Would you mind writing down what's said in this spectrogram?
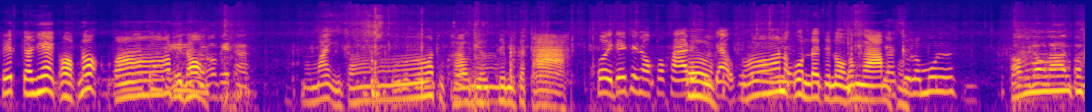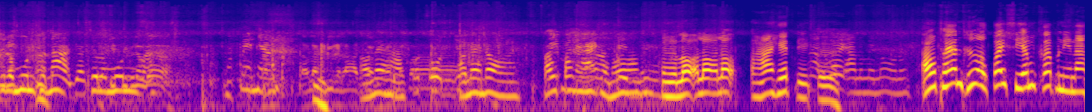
เห็ดก็แยกออกเนาะปลาพี่น้องเพชรฮะมาไม่ปลาถูกขาวเดียวเต็มกระตาเฮ้ยได้จะนอนคาเอได้อคุณเจ้าอ๋อน้ำอ้นได้แต่นองงามอย่าๆชุลมุนเอาไปลองลานเอาไปชุลลองมุนขนาดอย่าชุลมุนเอาว่ะแม่นยังเราพี่กันลานเอาแน่ค่ะเอาแน่นอนไปไปหาของน้องเออเลาะเลาะเลาะหาเห็ดอีกเออเอาไม่นอนนะเอาแผ่นถือออกไปเสียมครับนี่นะ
